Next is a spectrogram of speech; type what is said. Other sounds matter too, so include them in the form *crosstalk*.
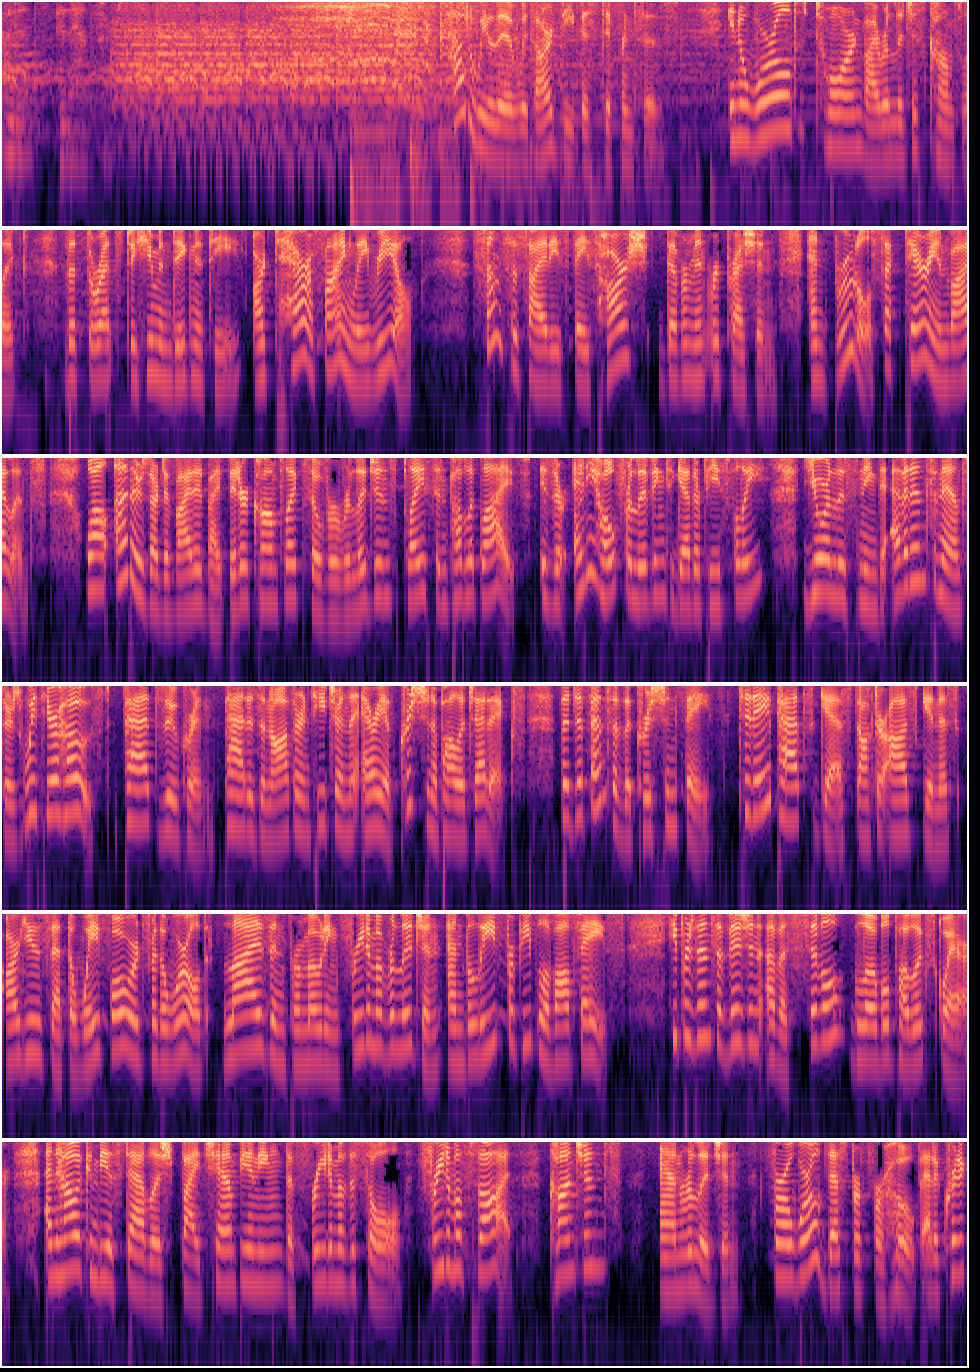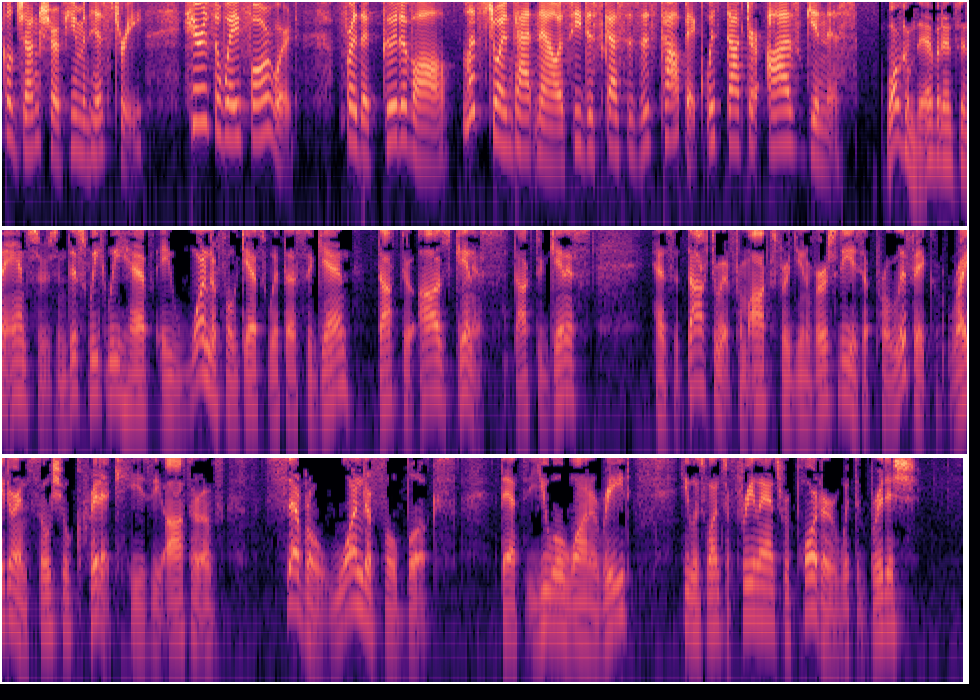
evidence and answers. How do we live with our deepest differences? In a world torn by religious conflict, the threats to human dignity are terrifyingly real. Some societies face harsh government repression and brutal sectarian violence, while others are divided by bitter conflicts over religion's place in public life. Is there any hope for living together peacefully? You're listening to Evidence and Answers with your host, Pat Zukeran. Pat is an author and teacher in the area of Christian apologetics, the defense of the Christian faith. Today, Pat's guest, Dr. Os Guinness, argues that the way forward for the world lies in promoting freedom of religion and belief for people of all faiths. He presents a vision of a civil, global public square and how it can be established by championing the freedom of the soul, freedom of thought, conscience, and religion. For a world desperate for hope at a critical juncture of human history, here's a way forward for the good of all. Let's join Pat now as he discusses this topic with Dr. Os Guinness. Welcome to Evidence and Answers, and this week we have a wonderful guest with us again, Dr. Os Guinness. Dr. Guinness has a doctorate from Oxford University, is a prolific writer and social critic. He is the author of several wonderful books that you will want to read. He was once a freelance reporter with the British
